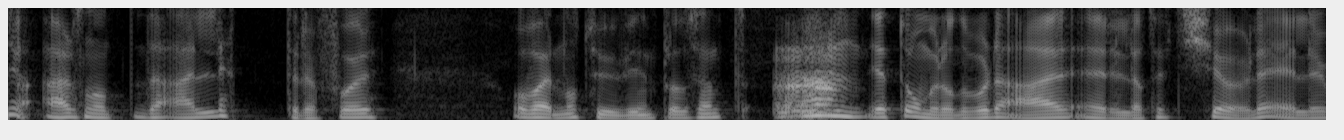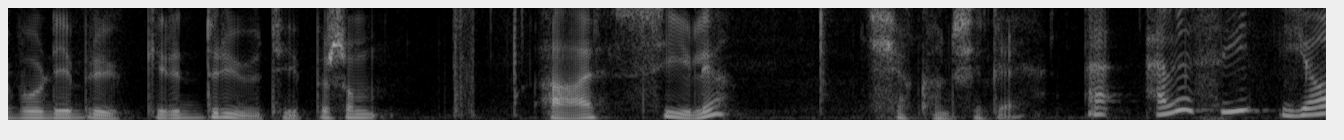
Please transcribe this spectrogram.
Så er det sånn at det er lettere for å være naturvinprodusent i et område hvor det er relativt kjølig, eller hvor de bruker druetyper som er syrlige. Ja, kanskje det. Jeg, vil si ja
